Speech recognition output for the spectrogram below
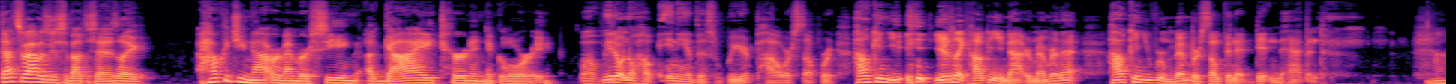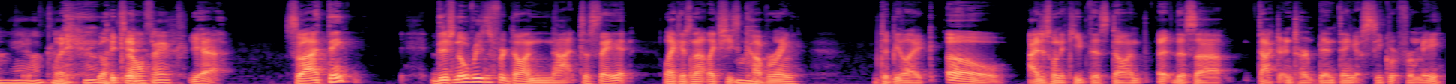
That's what I was just about to say. Is like, how could you not remember seeing a guy turn into glory? Well, we don't know how any of this weird power stuff works. How can you? You're like, how can you not remember that? How can you remember something that didn't happen? Oh yeah, okay. Like- sure. like it's all fake. Yeah. So I think there's no reason for Dawn not to say it. Like it's not like she's Hmm. covering to be like, oh, I just want to keep this Dawn, uh, this uh, Doctor Intern Ben thing a secret from me.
